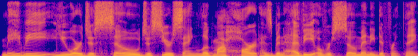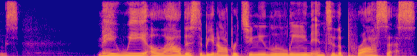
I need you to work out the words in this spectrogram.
Maybe you are just so, just you're saying, look, my heart has been heavy over so many different things. May we allow this to be an opportunity to lean into the process.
